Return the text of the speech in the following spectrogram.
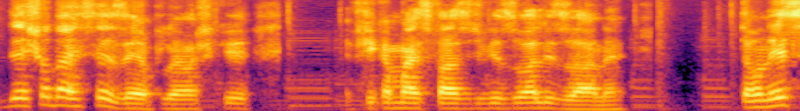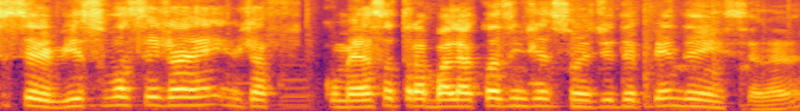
Deixa eu dar esse exemplo, né? eu acho que fica mais fácil de visualizar, né? Então nesse serviço você já, já começa a trabalhar com as injeções de dependência, né?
